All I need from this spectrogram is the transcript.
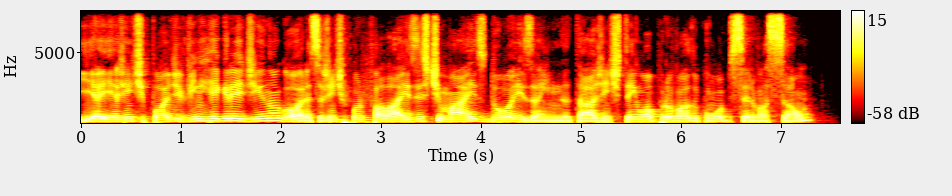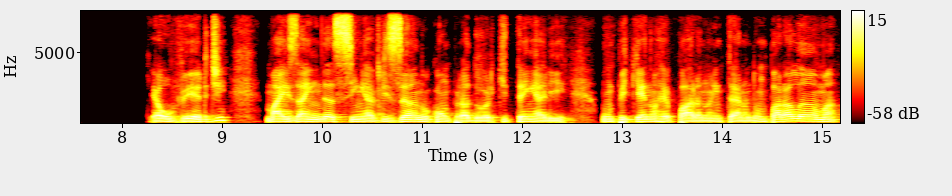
E aí a gente pode vir regredindo agora. Se a gente for falar, existe mais dois ainda, tá? A gente tem o aprovado com observação, que é o verde, mas ainda assim avisando o comprador que tem ali um pequeno reparo no interno de um paralama,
